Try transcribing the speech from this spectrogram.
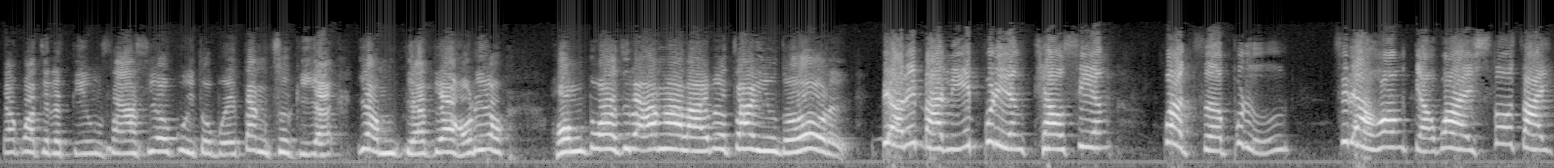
呀，我这个张三小鬼都袂当出去啊！要唔定定，互你封在这个红仔内，要怎样就好嘞？表你万年不能挑生，我做不如。这个封条我的所在，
